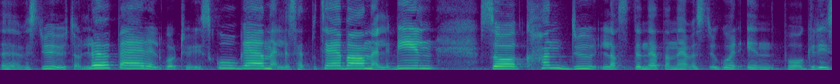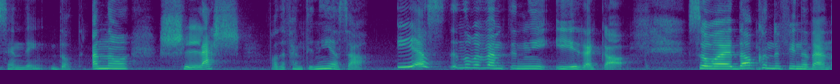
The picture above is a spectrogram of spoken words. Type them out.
uh, hvis du er ute og løper, eller går tur i skogen, eller sitter på T-banen eller bilen. Så kan du laste dette ned hvis du går inn på grysending.no slash Var det 59 jeg sa? Yes! Det er nummer 59 i rekka. Så eh, da kan du finne den.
